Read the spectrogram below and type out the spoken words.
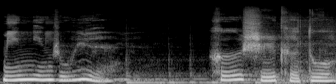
明明如月，何时可多？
